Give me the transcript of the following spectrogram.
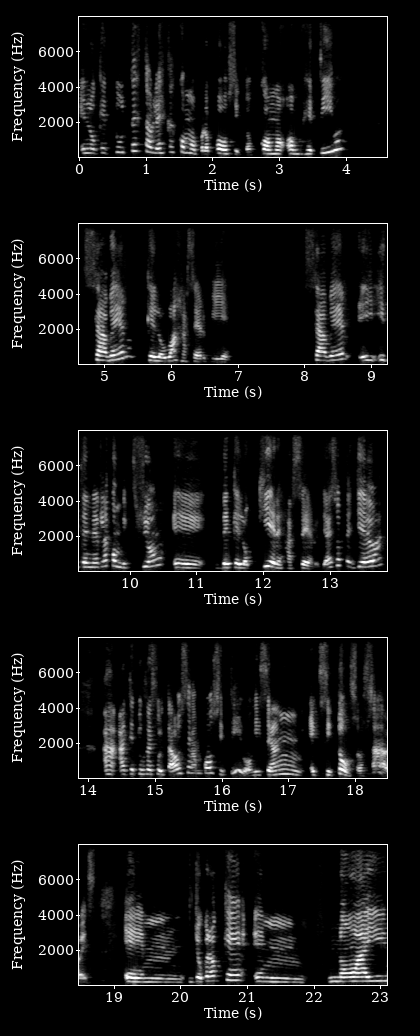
en, lo que tú te establezcas como propósito, como objetivo, saber que lo vas a hacer bien. Saber y, tener la convicción eh, de que lo quieres hacer. Ya eso te lleva a, que tus resultados sean positivos y sean exitosos, ¿sabes? Em, yo creo que em, no hay,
